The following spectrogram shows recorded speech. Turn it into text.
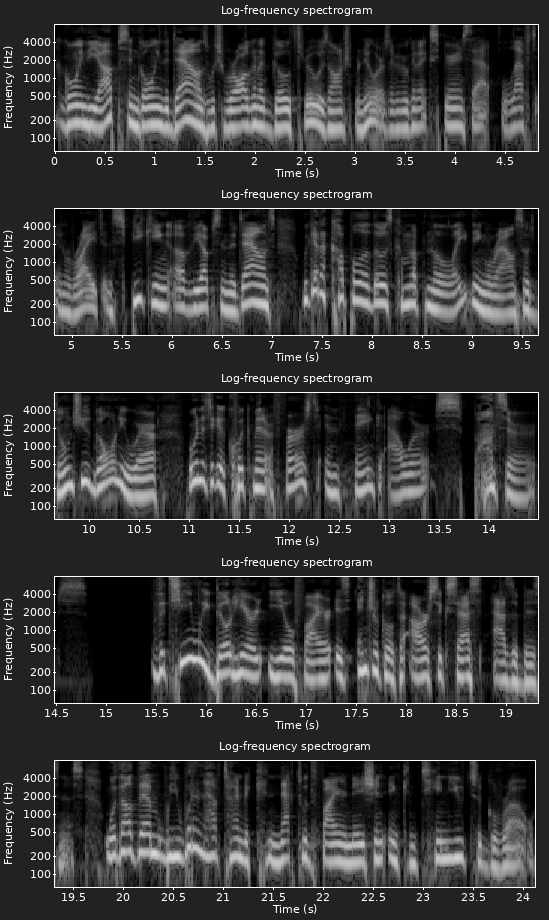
going the ups and going the downs, which we're all going to go through as entrepreneurs. I mean, we're going to experience that left and right. And speaking of the ups and the downs, we got a couple of those coming up in the lightning round. So don't you go anywhere. We're going to take a quick minute first and thank our sponsors. The team we built here at EO Fire is integral to our success as a business. Without them, we wouldn't have time to connect with Fire Nation and continue to grow.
